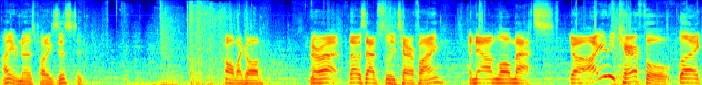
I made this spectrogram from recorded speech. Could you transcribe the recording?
I didn't even know this pod existed. Oh my god. All right, that was absolutely terrifying. And now I'm low mats. Yo, I gotta be careful. Like,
